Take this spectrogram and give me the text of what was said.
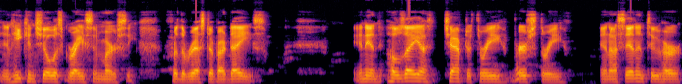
And he can show us grace and mercy for the rest of our days. And in Hosea chapter 3, verse 3, and I said unto her,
